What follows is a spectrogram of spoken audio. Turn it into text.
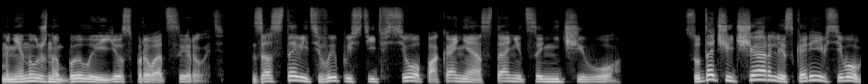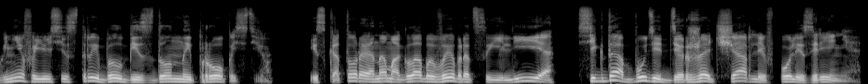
Мне нужно было ее спровоцировать, заставить выпустить все, пока не останется ничего. С удачей Чарли, скорее всего, гнев ее сестры был бездонной пропастью, из которой она могла бы выбраться, и Лия всегда будет держать Чарли в поле зрения.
